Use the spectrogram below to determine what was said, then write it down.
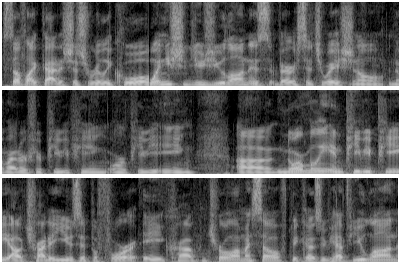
Stuff like that is just really cool. When you should use Yu'lon is very situational, no matter if you're PvPing or PvEing. Uh, normally in PvP, I'll try to use it before a crowd control on myself because if you have Yu'lon,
